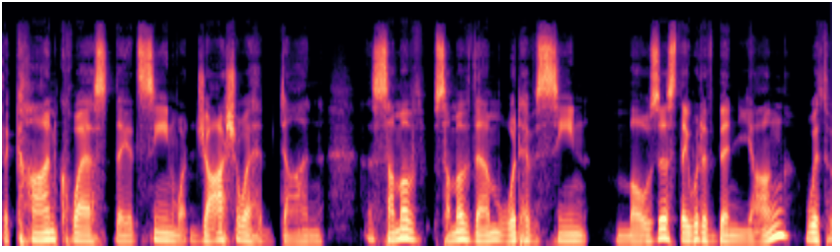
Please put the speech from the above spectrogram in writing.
the conquest. They had seen what Joshua had done. Some of some of them would have seen Moses. They would have been young with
